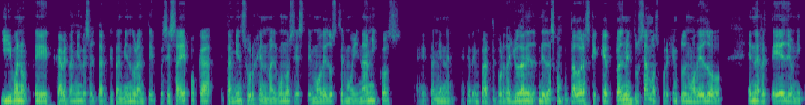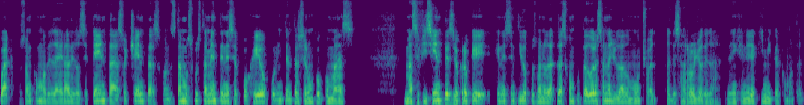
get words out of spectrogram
Y bueno, eh, cabe también resaltar que también durante pues esa época también surgen algunos este, modelos termodinámicos, eh, también en parte por la ayuda de, las computadoras que, que, actualmente usamos, por ejemplo, el modelo NRT de Uniquac, pues son como de la era de los 70s, 80s, cuando estamos justamente en ese apogeo por intentar ser un poco más, más eficientes. Yo creo que, que en ese sentido, pues bueno, las computadoras han ayudado mucho al, al desarrollo de la, de la ingeniería química como tal.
